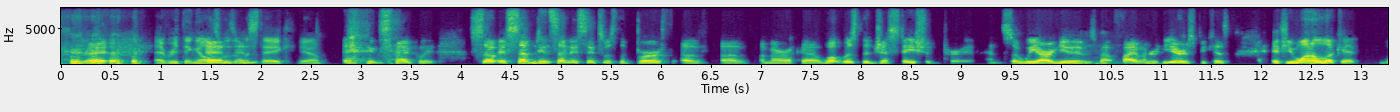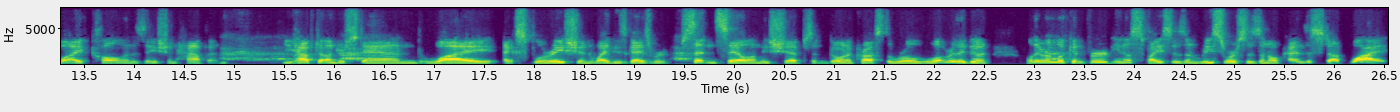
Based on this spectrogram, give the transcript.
right? Everything else and, was a and, mistake. Yeah. Exactly. So, if 1776 was the birth of, of America, what was the gestation period? And so we argue it was about mm-hmm. 500 years because if you want to look at why colonization happened, you have to understand why exploration, why these guys were setting sail on these ships and going across the world. What were they doing? Well, they were looking for, you know, spices and resources and all kinds of stuff. Why?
